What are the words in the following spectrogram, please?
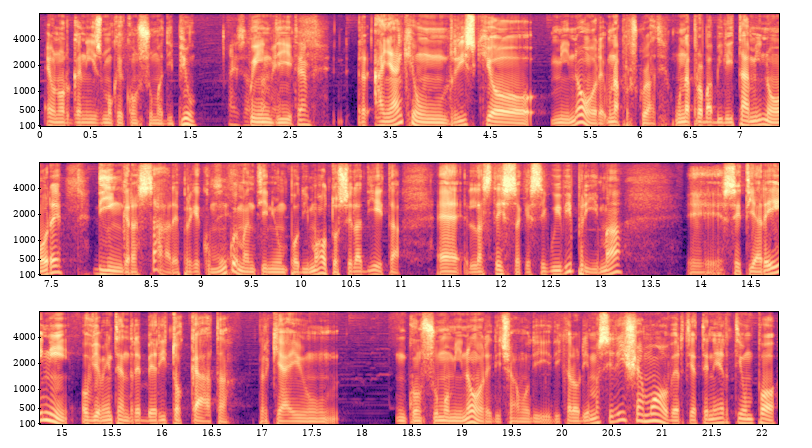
è un organismo che consuma di più. Quindi hai anche un rischio minore, una, scusate, una probabilità minore di ingrassare, perché comunque sì. mantieni un po' di moto. Se la dieta è la stessa che seguivi prima, e se ti areni ovviamente andrebbe ritoccata perché hai un, un consumo minore diciamo, di, di, calorie, ma se riesci a muoverti, a tenerti un po'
